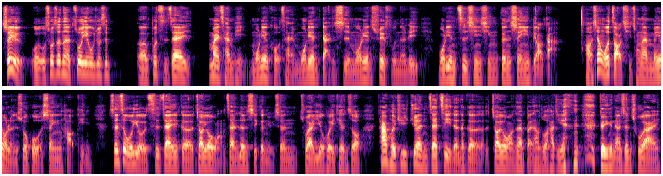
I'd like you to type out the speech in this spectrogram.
所以我我说真的，做业务就是呃，不止在卖产品，磨练口才，磨练胆识，磨练说服能力，磨练自信心跟声音表达。好像我早期从来没有人说过我声音好听，甚至我有一次在一个交友网站认识一个女生，出来约会一天之后，她回去居然在自己的那个交友网站板上说，她今天 跟一个男生出来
